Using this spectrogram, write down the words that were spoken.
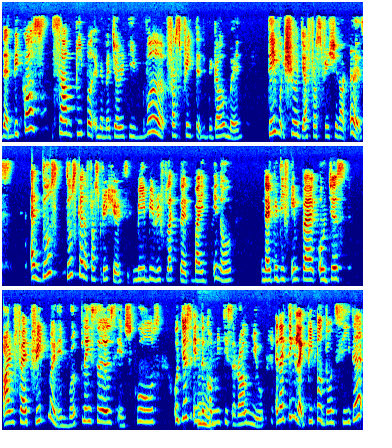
that because some people in the majority were frustrated with the government, they would show their frustration on us. And those those kind of frustrations may be reflected by, you know, negative impact or just unfair treatment in workplaces, in schools, or just in the Mhm. communities around you. And I think like people don't see that.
